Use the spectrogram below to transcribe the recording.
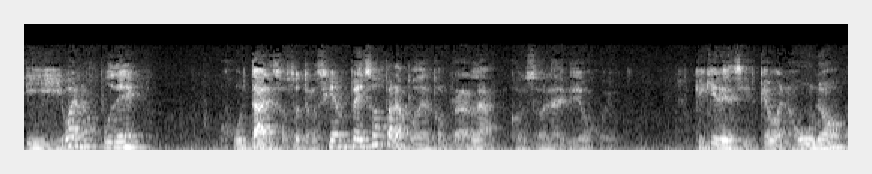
Y bueno, pude juntar esos otros 100 pesos para poder comprar la consola de videojuegos. ¿Qué quiere decir? Que bueno, uno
